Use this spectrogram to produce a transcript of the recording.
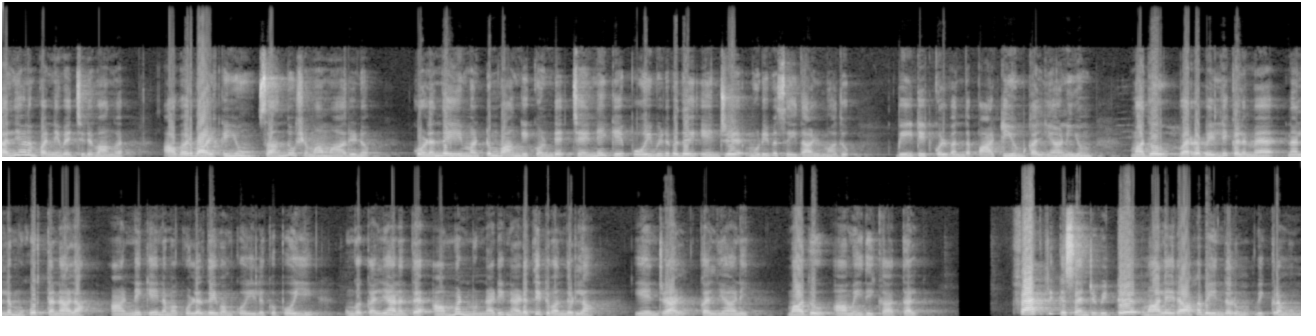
கல்யாணம் பண்ணி வச்சிடுவாங்க. அவர் வாழ்க்கையும் சந்தோஷமாக மாறிடும். குழந்தையை மட்டும் வாங்கி கொண்டு சென்னைக்கே போய்விடுவது என்று முடிவு செய்தாள் மது. வீட்டிற்குள் வந்த பாட்டியும் கல்யாணியும் மது வர்ற வெள்ளிக்கிழமை நல்ல முகூர்த்த நாளா? அன்னைக்கே நம்ம குலதெய்வம் கோயிலுக்கு போய் உங்க கல்யாணத்தை அம்மன் முன்னாடி நடத்திட்டு வந்துடலாம் என்றாள் கல்யாணி. மது அமைதி காத்தாள். ஃபேக்டரிக்கு சென்றுவிட்டு மாலை ராகவேந்தரும் விக்ரமும்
